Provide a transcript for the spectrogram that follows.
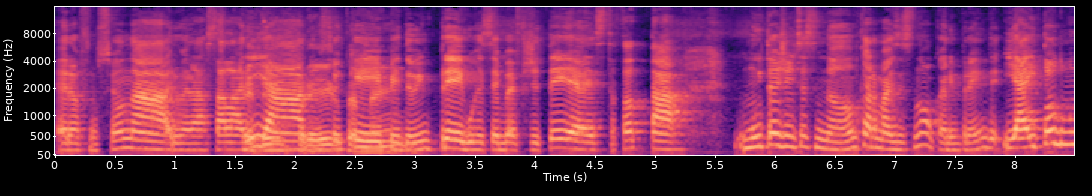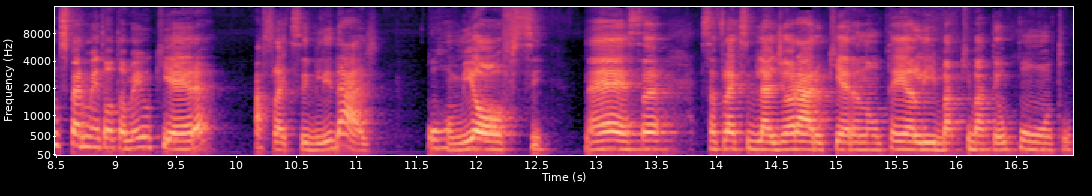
era funcionário, era assalariado, não sei o quê, também. perdeu o emprego, recebeu FGTS, tá, tá, tá. Muita gente assim, não, não quero mais isso, não, quero empreender. E aí todo mundo experimentou também o que era a flexibilidade. O home office, né? Essa, essa flexibilidade de horário que era não ter ali que bater o ponto.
